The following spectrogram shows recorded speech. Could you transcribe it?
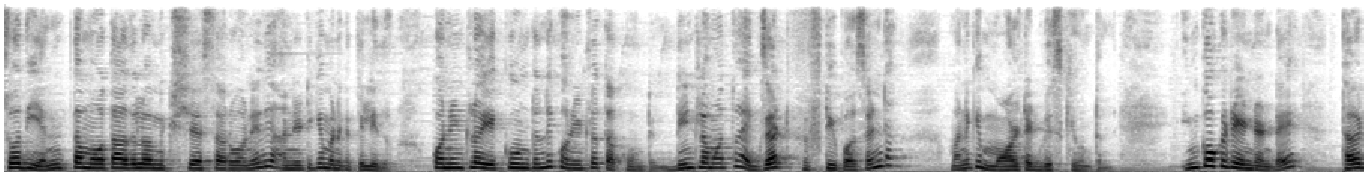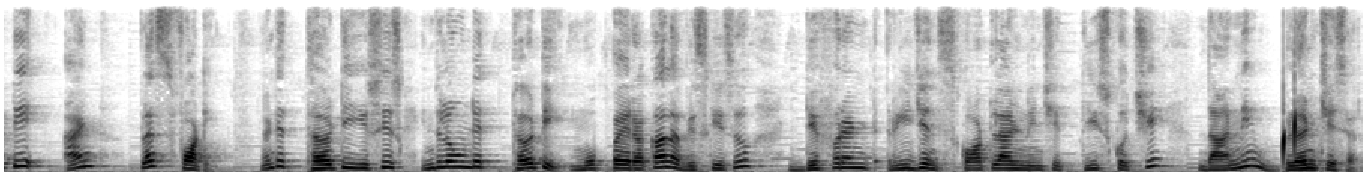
సో అది ఎంత మోతాదులో మిక్స్ చేస్తారు అనేది అన్నిటికీ మనకి తెలియదు కొన్నింట్లో ఎక్కువ ఉంటుంది కొన్నింట్లో తక్కువ ఉంటుంది. దీంట్లో మొత్తం ఎగ్జాక్ట్ ఫిఫ్టీ పర్సెంట్ మనకి మాల్టెడ్ విస్కీ ఉంటుంది. ఇంకొకటి ఏంటంటే థర్టీ అండ్ ప్లస్ ఫార్టీ అంటే థర్టీ విస్కీస్ ఇందులో ఉండే థర్టీ ముప్పై రకాల విస్కీస్ డిఫరెంట్ రీజన్స్ స్కాట్లాండ్ నుంచి తీసుకొచ్చి దాన్ని బ్లెండ్ చేశారు.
